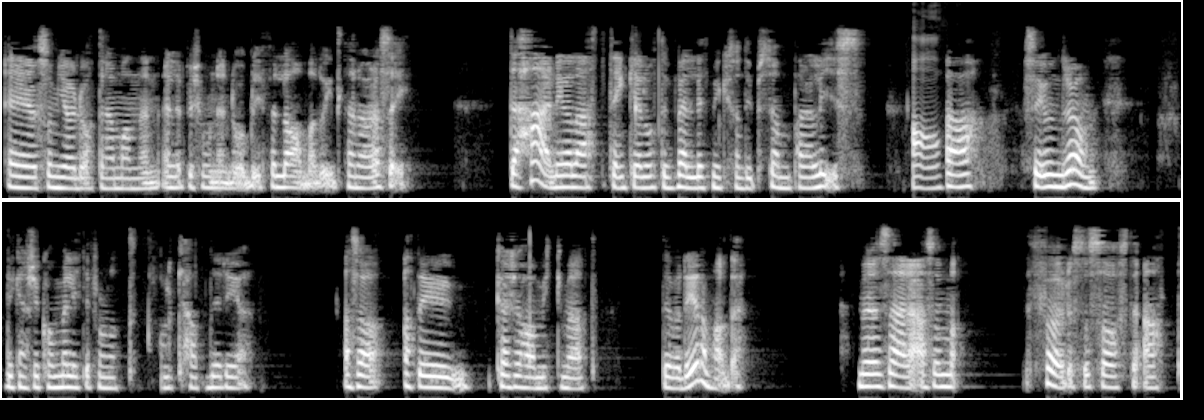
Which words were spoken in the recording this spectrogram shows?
Eh, som gör då att den här mannen eller personen då blir förlamad och inte kan röra sig. Det här när jag läste tänker jag låter väldigt mycket som typ sömnparalys. Ja. Ja, så jag undrar om det kanske kommer lite från att folk hade det. Alltså att det kanske har mycket med att det var det de hade. Men så här, alltså förr så sades det att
